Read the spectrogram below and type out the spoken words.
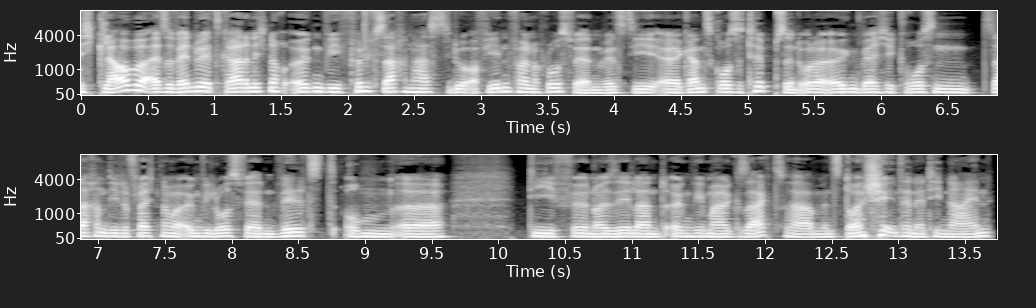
Ich glaube, also wenn du jetzt gerade nicht noch irgendwie fünf Sachen hast, die du auf jeden Fall noch loswerden willst, die äh, ganz große Tipps sind oder irgendwelche großen Sachen, die du vielleicht nochmal irgendwie loswerden willst, um äh, die für Neuseeland irgendwie mal gesagt zu haben, ins deutsche Internet hinein,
